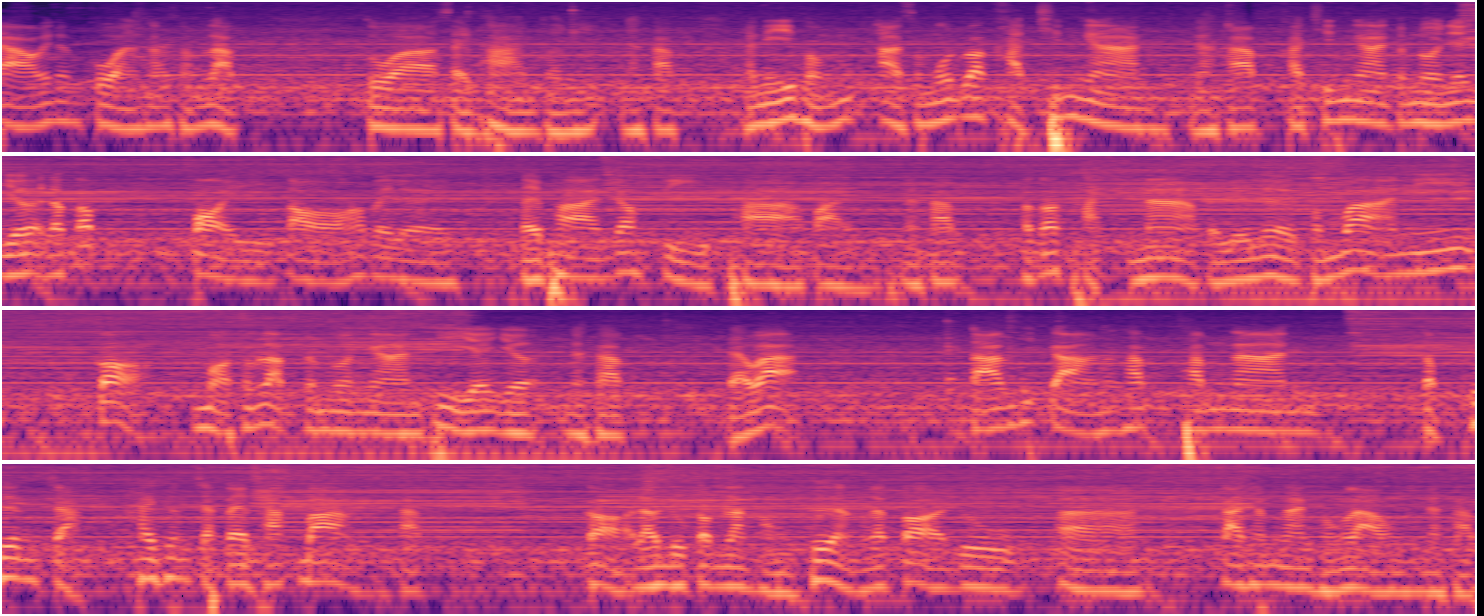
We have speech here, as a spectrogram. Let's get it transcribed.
ยาวไม่ต้องกลัวนะครับสำหรับตัวสายพานตัวนี้นะครับ อันนี้ผมอาสมมติว่าขัดชิ้นงานนะครับ ขัดชิ้นงานจำนวนเยอะๆแล้วก็ปล่อยต่อเข้าไปเลยสายพานก็ฝีพาไปนะครับ แล้วก็ขัดหน้าไปเรื่อย ๆ ผมว่าอันนี้ก็เหมาะสำหรับจำนวนงานที่เยอะ ๆนะครับ แต่ว่าตามที่กล่าวนะครับทำงาน กับเครื่องจักรให้เครื่องจักรได้พักบ้างครับ ก็เราดูกำลังของเครื่องแล้วก็ดูการทำงานของเรานะครับ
